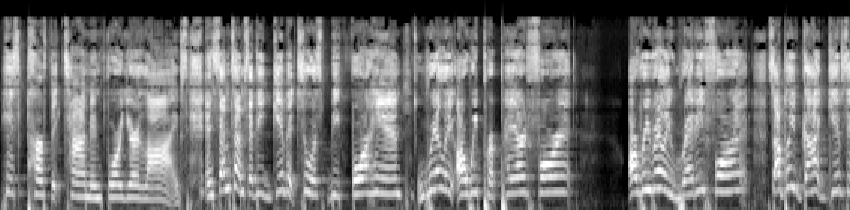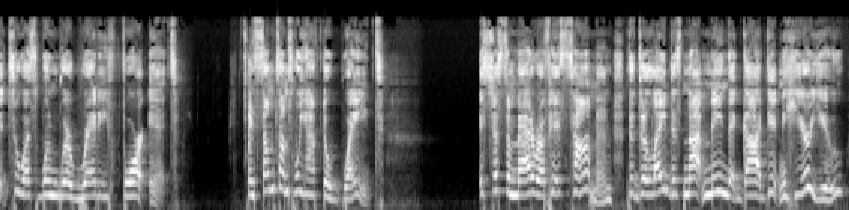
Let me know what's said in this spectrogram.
his perfect timing for your lives. And sometimes if he give it to us beforehand, really, are we prepared for it? Are we really ready for it? So I believe God gives it to us when we're ready for it. And sometimes we have to wait. It's just a matter of his timing. The delay does not mean that God didn't hear you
